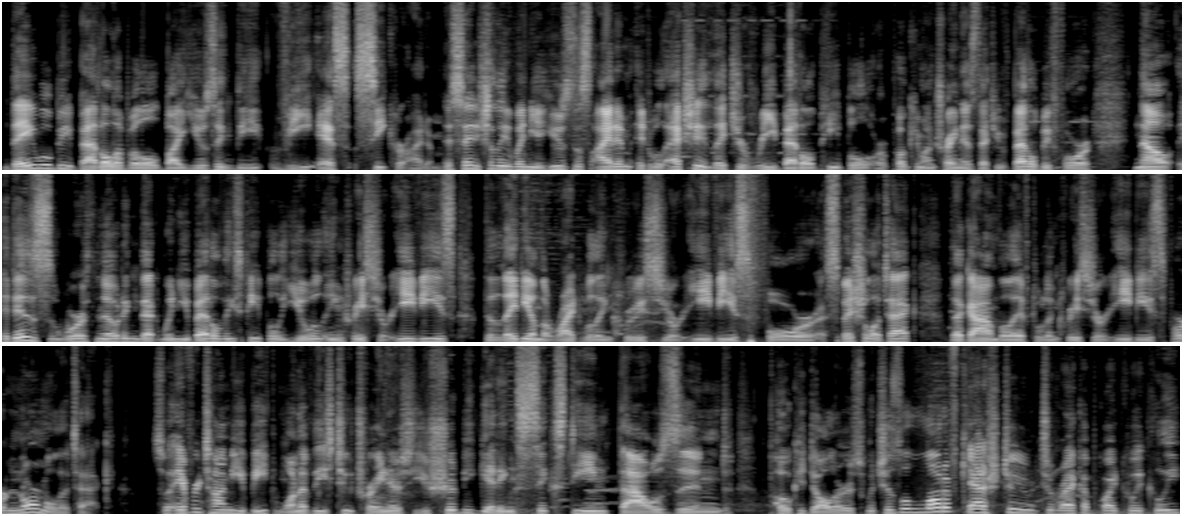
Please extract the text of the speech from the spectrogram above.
They will be battleable by using the VS Seeker item. Essentially, when you use this item, it will actually let you re-battle people or Pokemon trainers that you've battled before. Now, it is worth noting that when you battle these people, you will increase your EVs. The lady on the right will increase your EVs for special attack. The guy on the left will increase your EVs for normal attack. So every time you beat one of these two trainers, you should be getting 16,000 Poké Dollars, which is a lot of cash to, to rack up quite quickly.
